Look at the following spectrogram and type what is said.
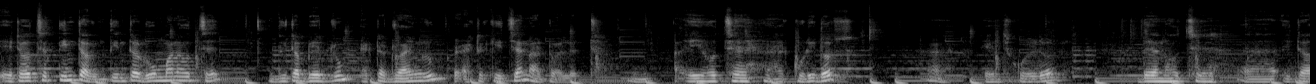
এটা হচ্ছে তিনটা রুম তিনটা রুম মানে হচ্ছে দুইটা বেডরুম, একটা ড্রয়িং রুম, একটা কিচেন আর টয়লেট। এই হচ্ছে করিডোর হ্যাঁ এই করিডোর। দেন হচ্ছে এটা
